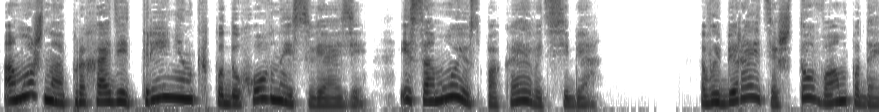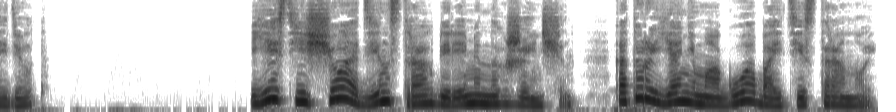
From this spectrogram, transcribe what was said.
А можно проходить тренинг по духовной связи и самой успокаивать себя. Выбирайте, что вам подойдет. Есть еще один страх беременных женщин, который я не могу обойти стороной.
